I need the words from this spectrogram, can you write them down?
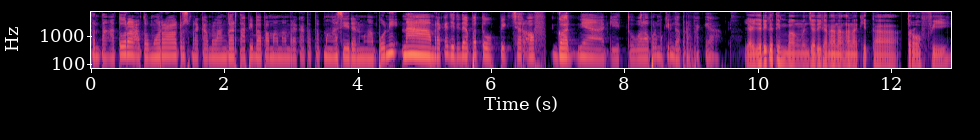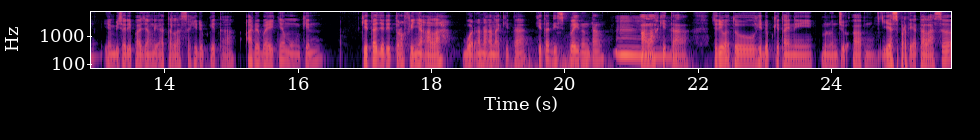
tentang aturan atau moral terus mereka melanggar tapi bapak mama mereka tetap mengasihi dan mengampuni. Nah, mereka jadi dapat tuh picture of God-nya gitu. Walaupun mungkin nggak perfect ya. Ya jadi ketimbang menjadikan anak-anak kita trofi yang bisa dipajang di atas hidup kita ada baiknya mungkin kita jadi trofinya Allah buat anak-anak kita kita display tentang Hmm. Allah kita. Jadi waktu hidup kita ini menunjuk em, ya seperti etalase,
